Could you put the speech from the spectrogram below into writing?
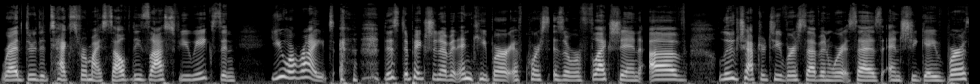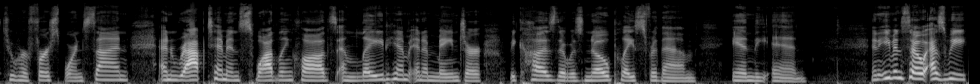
read through the text for myself these last few weeks, and you are right. this depiction of an innkeeper, of course, is a reflection of Luke chapter 2, verse 7, where it says, And she gave birth to her firstborn son, and wrapped him in swaddling cloths, and laid him in a manger, because there was no place for them in the inn. And even so, as we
